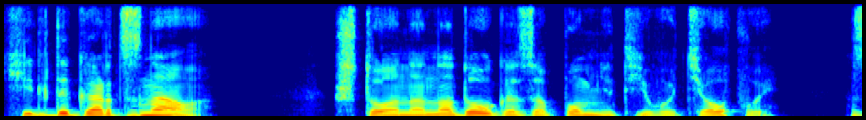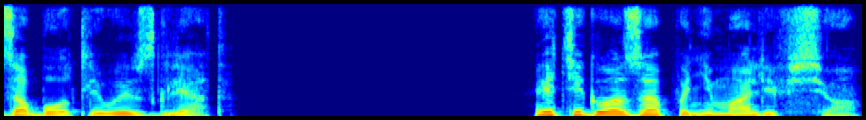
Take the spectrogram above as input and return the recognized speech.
Хильдегард знала, что она надолго запомнит его теплый, заботливый взгляд. Эти глаза понимали все.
